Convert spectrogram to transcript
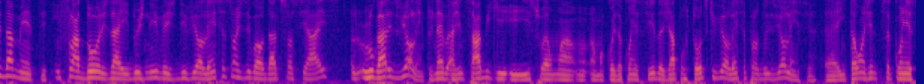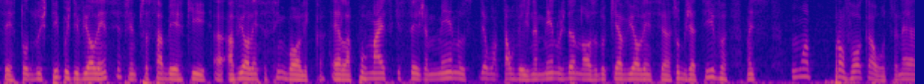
conhecidamente infladores aí dos níveis de violência são as desigualdades sociais, lugares violentos, né? A gente sabe que isso é uma, é uma coisa conhecida já por todos que violência produz violência. É, então a gente precisa conhecer todos os tipos de violência. A gente precisa saber que a, a violência simbólica, ela por mais que seja menos, talvez, né, menos danosa do que a violência subjetiva, mas uma provoca a outra, né?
